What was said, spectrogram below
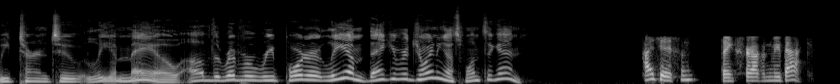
we turn to Liam Mayo of the River Reporter. Liam, thank you for joining us once again. Hi, Jason. Thanks for having me back.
